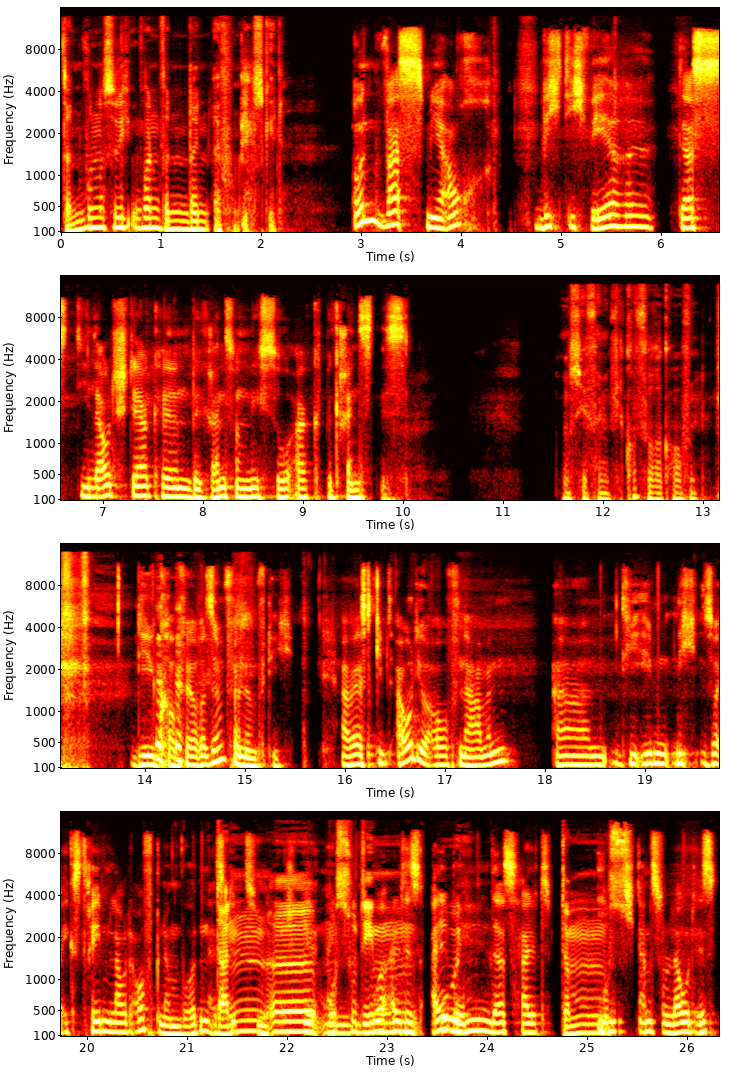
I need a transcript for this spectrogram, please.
Dann wunderst du dich irgendwann, wenn dein iPhone ausgeht. Und was mir auch wichtig wäre, dass die Lautstärkenbegrenzung nicht so arg begrenzt ist. Du musst dir vernünftige Kopfhörer kaufen. Die Kopfhörer sind vernünftig. Aber es gibt Audioaufnahmen, ähm, die eben nicht so extrem laut aufgenommen wurden. Es Dann, äh, musst du dem- uraltes Album, das halt musst, nicht ganz so laut ist.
